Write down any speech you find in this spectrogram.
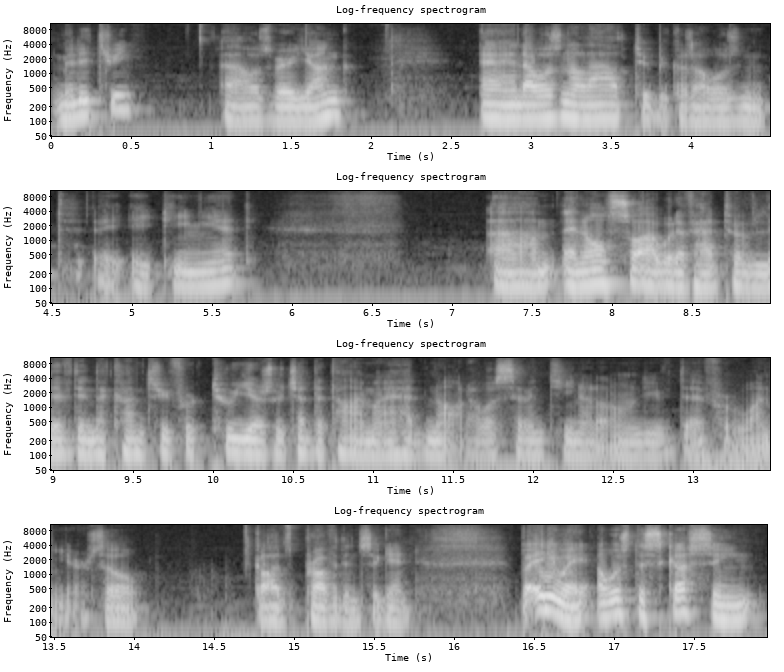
military. I was very young, and I wasn't allowed to because I wasn't 18 yet. Um, and also, I would have had to have lived in the country for two years, which at the time I had not. I was 17 and I only lived there for one year. So, God's providence again. But anyway, I was discussing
